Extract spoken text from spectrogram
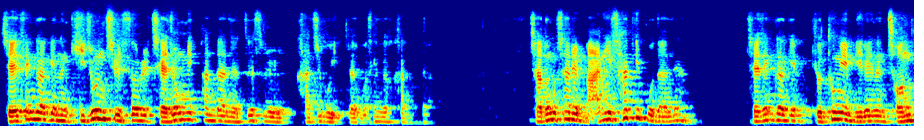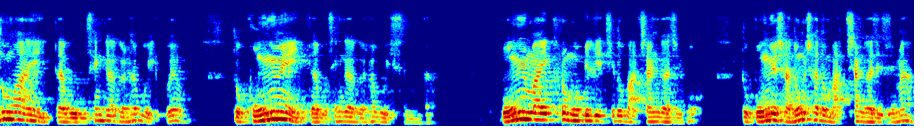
제 생각에는 기존 질서를 재정립한다는 뜻을 가지고 있다고 생각합니다. 자동차를 많이 사기보다는 제 생각에 교통의 미래는 전동화에 있다고 생각을 하고 있고요. 또 공유에 있다고 생각을 하고 있습니다. 공유 micro mobility도 마찬가지고 또 공유 자동차도 마찬가지지만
